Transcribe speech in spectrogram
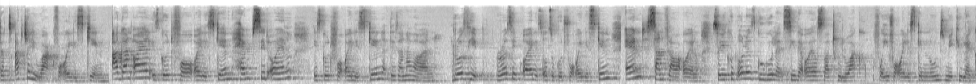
that actually work for oily skin. Argan oil is good for oily skin. Hemp seed oil is good for oily skin. There's another one. Rosehip. Rosehip oil is also good for oily skin and sunflower oil. So you could always Google and see the oils that will work for you for oily skin, won't make you like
